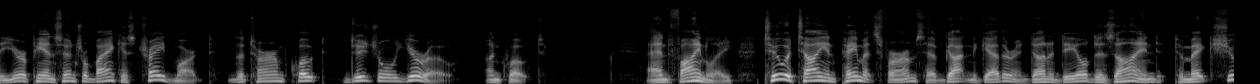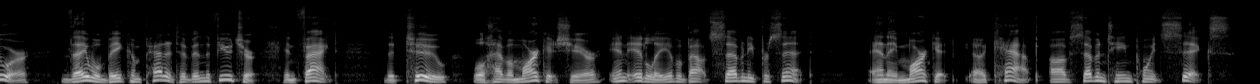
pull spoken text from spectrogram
the European Central Bank has trademarked the term, quote, digital euro, unquote. And finally, two Italian payments firms have gotten together and done a deal designed to make sure they will be competitive in the future. In fact, the two will have a market share in Italy of about 70% and a market uh, cap of $17.6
